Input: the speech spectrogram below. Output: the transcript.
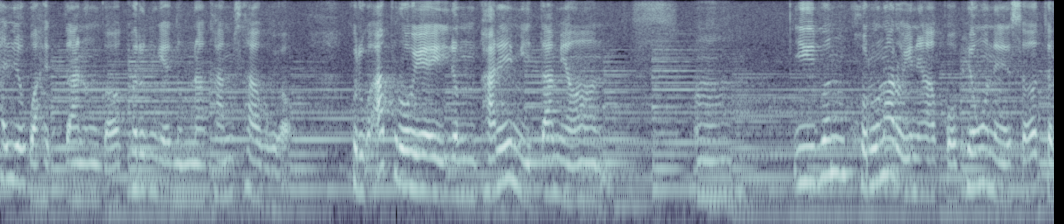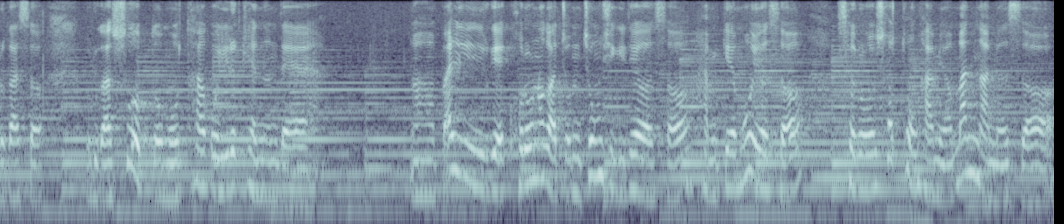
하려고 했다는 거 그런 게 너무나 감사하고요. 그리고 앞으로의 이런 바람이 있다면 어, 이번 코로나로 인해 갖고 병원에서 들어가서 우리가 수업도 못 하고 이렇게 했는데 어, 빨리 이렇게 코로나가 좀 종식이 되어서 함께 모여서 서로 소통하며 만나면서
